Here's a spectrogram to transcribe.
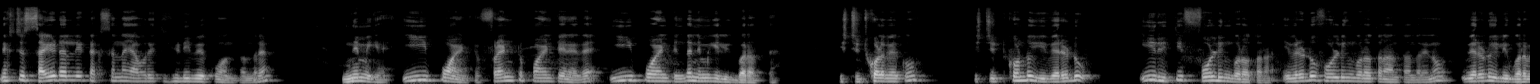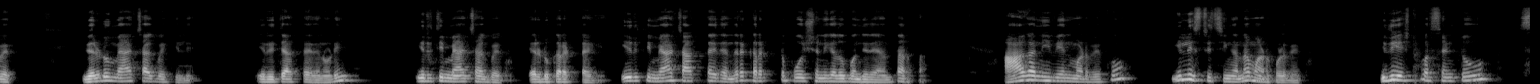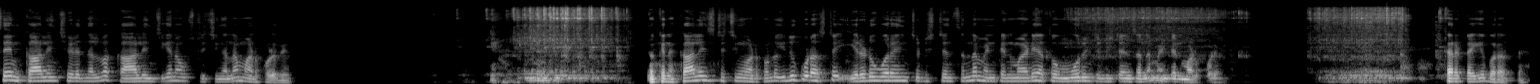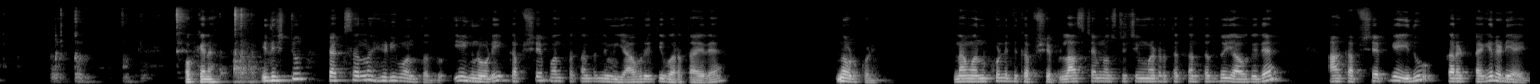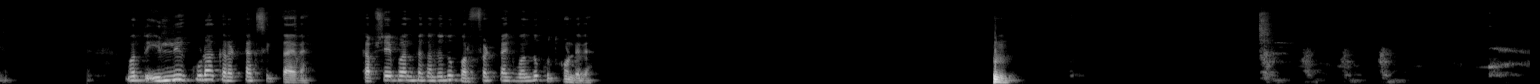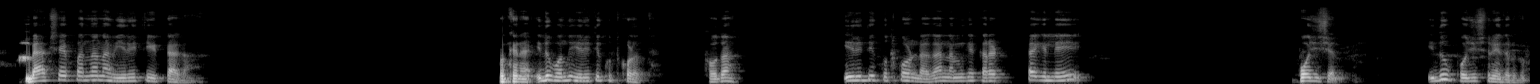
ನೆಕ್ಸ್ಟ್ ಸೈಡಲ್ಲಿ ಟಕ್ಸನ್ನು ಯಾವ ರೀತಿ ಹಿಡಿಬೇಕು ಅಂತಂದರೆ ನಿಮಗೆ ಈ ಪಾಯಿಂಟ್ ಫ್ರಂಟ್ ಪಾಯಿಂಟ್ ಏನಿದೆ, ಈ ಪಾಯಿಂಟಿಂದ ನಿಮಗೆ ಇಲ್ಲಿಗೆ ಬರುತ್ತೆ. ಇಷ್ಟು ಇಟ್ಕೊಳ್ಬೇಕು. ಇಷ್ಟು ಇಟ್ಕೊಂಡು ಇವೆರಡು ಈ ರೀತಿ ಫೋಲ್ಡಿಂಗ್ ಬರೋ ಥರ ಇವೆರಡು ಫೋಲ್ಡಿಂಗ್ ಬರೋ ಥರ ಅಂತಂದ್ರೇನು ಇವೆರಡು ಇಲ್ಲಿಗೆ ಬರಬೇಕು. ಇವೆರಡು ಮ್ಯಾಚ್ ಆಗಬೇಕು ಇಲ್ಲಿ. ಈ ರೀತಿ ಆಗ್ತಾಯಿದೆ ನೋಡಿ. ಈ ರೀತಿ ಮ್ಯಾಚ್ ಆಗಬೇಕು, ಎರಡು ಕರೆಕ್ಟಾಗಿ ಈ ರೀತಿ ಮ್ಯಾಚ್ ಆಗ್ತಾ ಇದೆ ಅಂದರೆ ಕರೆಕ್ಟ್ ಪೊಸಿಷನ್ಗೆ ಅದು ಬಂದಿದೆ ಅಂತ ಅರ್ಥ. ಆಗ ನೀವೇನು ಮಾಡಬೇಕು? ಇಲ್ಲಿ ಸ್ಟಿಚಿಂಗನ್ನು ಮಾಡ್ಕೊಳ್ಬೇಕು. ಇದು ಎಷ್ಟು ಪರ್ಸೆಂಟು ಸೇಮ್ ಕಾಲು ಇಂಚ್ ಹೇಳಿದ್ನಲ್ವ? ಕಾಲು ಇಂಚಿಗೆ ನಾವು ಸ್ಟಿಚಿಂಗನ್ನು ಮಾಡ್ಕೊಳ್ಬೇಕು. ಓಕೆನಾ ಕಾಲು ಇಂಚ್ ಸ್ಟಿಚಿಂಗ್ ಮಾಡಿಕೊಂಡು ಇದು ಕೂಡ ಅಷ್ಟೇ ಎರಡೂವರೆ ಇಂಚು ಡಿಸ್ಟೆನ್ಸನ್ನು ಮೇಂಟೈನ್ ಮಾಡಿ ಅಥವಾ ಮೂರು ಇಂಚು ಡಿಸ್ಟೆನ್ಸನ್ನು ಮೇಂಟೈನ್ ಮಾಡ್ಕೊಳ್ಳಿ. ಕರೆಕ್ಟಾಗಿ ಬರುತ್ತೆ. ಓಕೆನಾ ಇದಿಷ್ಟು ಟಕ್ಸನ್ನು ಹಿಡಿಯುವಂಥದ್ದು. ಈಗ ನೋಡಿ, ಕಪ್ ಶೇಪ್ ಅಂತಕ್ಕಂಥ ನಿಮ್ಗೆ ಯಾವ ರೀತಿ ಬರ್ತಾ ಇದೆ? ನೋಡ್ಕೊಳ್ಳಿ. ನಾವು ಅನ್ಕೊಂಡಿದ್ದು ಕಪ್ ಶೇಪ್ ಲಾಸ್ಟ್ ಟೈಮ್ ನಾವು ಸ್ಟಿಚಿಂಗ್ ಮಾಡಿರ್ತಕ್ಕಂಥದ್ದು ಯಾವುದಿದೆ? ಆ ಕಪ್ ಶೇಪ್ಗೆ ಇದು ಕರೆಕ್ಟಾಗಿ ರೆಡಿ ಆಯಿತು. ಮತ್ತು ಇಲ್ಲಿ ಕೂಡ ಕರೆಕ್ಟಾಗಿ ಸಿಗ್ತಾ ಇದೆ. ಕಪ್ ಶೇಪ್ ಅಂತಕ್ಕಂಥದ್ದು ಪರ್ಫೆಕ್ಟಾಗಿ ಬಂದು ಕುತ್ಕೊಂಡಿದೆ. ಬ್ಯಾಕ್ ಶೇಪನ್ನು ಅನ್ನ ನಾವು ಈ ರೀತಿ ಇಟ್ಟಾಗ ಓಕೆನಾ ಇದು ಬಂದು ಈ ರೀತಿ ಕುತ್ಕೊಳ್ಳುತ್ತೆ ಹೌದಾ? ಈ ರೀತಿ ಕುತ್ಕೊಂಡಾಗ ನಮಗೆ ಕರೆಕ್ಟಾಗಿ ಇಲ್ಲಿ ಪೊಸಿಷನ್ ಇದು ಪೊಸಿಷನ್ ಇದ್ರದ್ದು.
